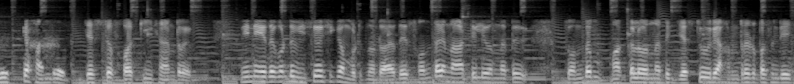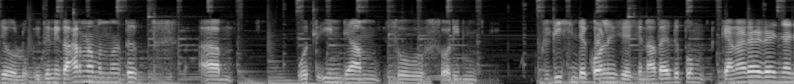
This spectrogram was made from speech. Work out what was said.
just hundred just hundred നിന്നെ ഇതെ കൊണ്ട് വിശ്വസിക്കാൻ പറ്റുന്നുണ്ടോ? അതായത് സ്വന്തം നാട്ടിൽ വന്നിട്ട് സ്വന്തം മക്കൾ വന്നിട്ട് ജസ്റ്റ് ഒരു ഹൺഡ്രഡ് പെർസെന്റേജേ ഉള്ളൂ. ഇതിന് കാരണം വന്നിട്ട് ഇന്ത്യ സോ സോറി ബ്രിട്ടീഷിന്റെ കോളനൈസേഷൻ അതായത് ഇപ്പം കാനഡയുടെ ഞാൻ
